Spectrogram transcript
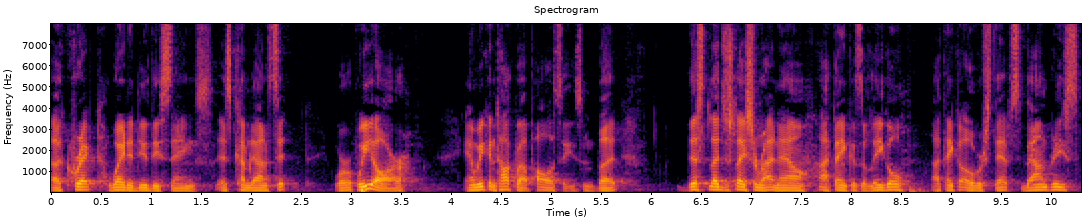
uh, correct way to do these things, is come down and sit where we are, and we can talk about policies. But this legislation right now, I think, is illegal. I think it oversteps boundaries,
